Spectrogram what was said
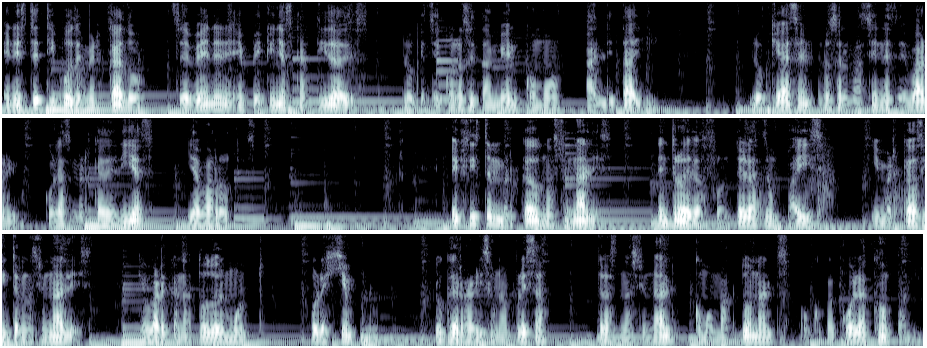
En este tipo de mercado se venden en pequeñas cantidades, lo que se conoce también como al detalle lo que hacen los almacenes de barrio con las mercaderías y abarrotes. Existen mercados nacionales dentro de las fronteras de un país y mercados internacionales que abarcan a todo el mundo. Por ejemplo, lo que realiza una empresa transnacional como McDonald's o Coca-Cola Company,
